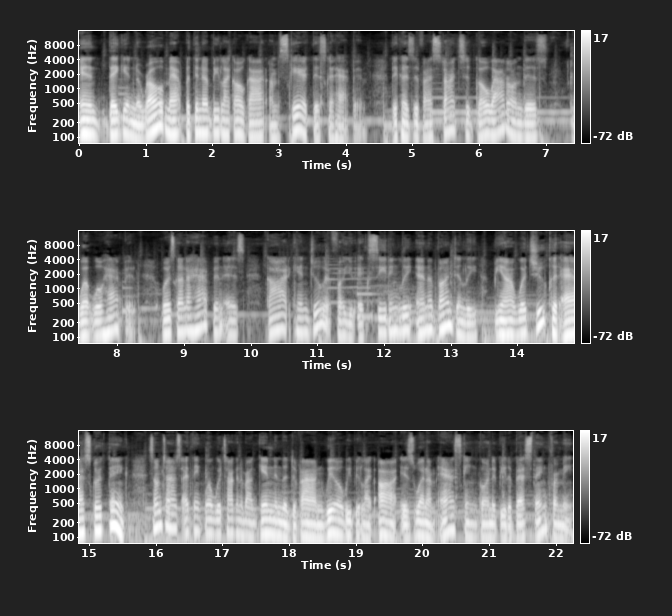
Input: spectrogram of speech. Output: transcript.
And they get in the roadmap, but then they'll be like, oh God, I'm scared this could happen. Because if I start to go out on this, what will happen? What's going to happen is God can do it for you exceedingly and abundantly beyond what you could ask or think. Sometimes I think when we're talking about getting in the divine will, we be like, ah, is what I'm asking going to be the best thing for me?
